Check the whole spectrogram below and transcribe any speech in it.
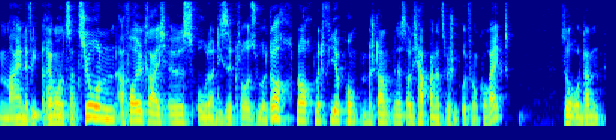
meine Remonstration erfolgreich ist oder diese Klausur doch noch mit vier Punkten bestanden ist und ich habe meine Zwischenprüfung korrekt. So, und dann,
